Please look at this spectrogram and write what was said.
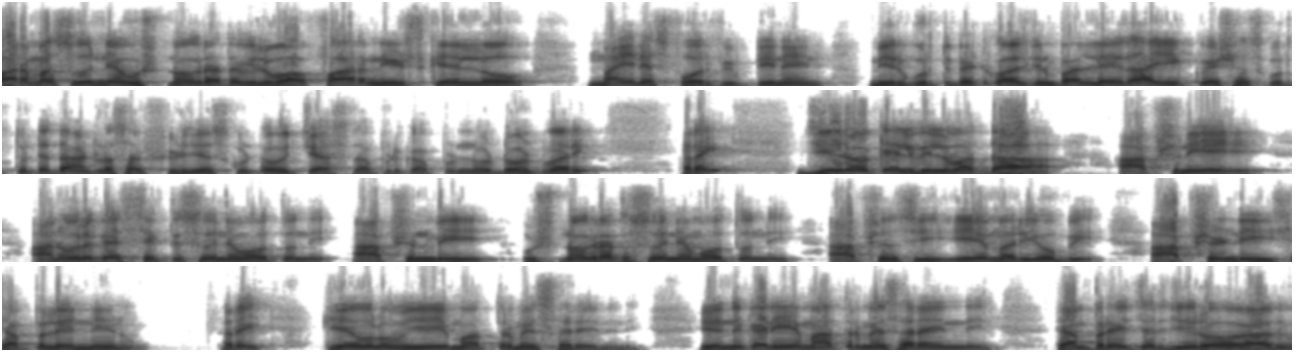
పరమశూన్య ఉష్ణోగ్రత విలువ ఫారెన్హీట్ స్కేల్లో మైనస్ ఫోర్ ఫిఫ్టీ నైన్. మీరు గుర్తుపెట్టుకోవాల్సిన పని లేదు ఆ ఈక్వేషన్స్ గుర్తుంటే దాంట్లో సబ్స్టిట్యూట్ చేసుకుంటే వచ్చేస్తుంది అప్పటికప్పుడు. No don't worry right zero Kelvin వద్ద ఆప్షన్ ఏ అణువుల గ్యాస్ శక్తి శూన్యం అవుతుంది ఆప్షన్ బి ఉష్ణోగ్రత శూన్యమవుతుంది. ఆప్షన్ సి ఏ మరియు బి. ఆప్షన్ డి చెప్పలేను నేను. రైట్? కేవలం ఏ మాత్రమే సరైనది. ఎందుకని ఏ మాత్రమే సరైంది టెంపరేచర్ జీరో కాదు.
